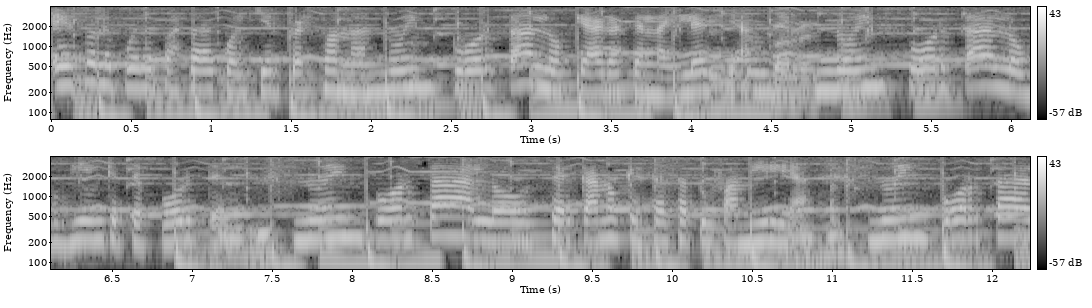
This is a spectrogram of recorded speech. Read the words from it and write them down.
eso le puede pasar a cualquier persona. No importa lo que hagas en la iglesia. Sí. No importa lo bien que te portes, no importa lo cercano que seas a tu familia, no importa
